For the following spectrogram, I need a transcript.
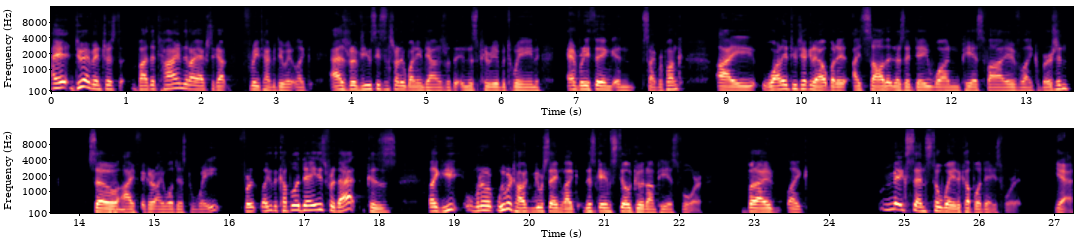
I do have interest. By the time that I actually got free time to do it, like as review season started winding down, is within this period between everything and Cyberpunk, I wanted to check it out, but it, I saw that there's a day one PS5 like version, so Hmm. I figure I will just wait for like the couple of days for that because like you when we were talking, you were saying like this game's still good on PS4, but I like makes sense to wait a couple of days for it. Yeah.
